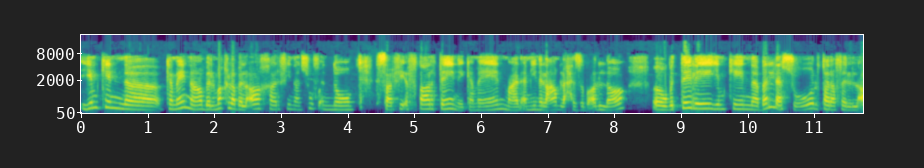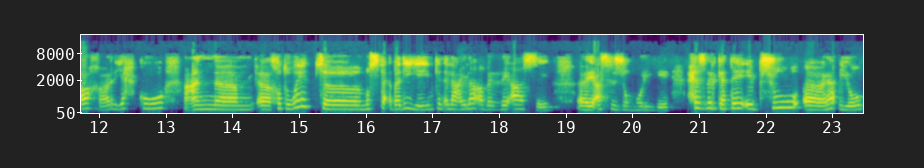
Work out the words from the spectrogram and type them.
يمكن آه، كمان بالمقلب الآخر فينا نشوف إنه صار في إفطار تاني كمان مع الأمين العام لحزب الله. آه، وبالتالي يمكن بلشوا الطرف الآخر يحكوا عن آه، خطوات مستقبلية يمكن لها علاقة بالرئاسة رئاسة الجمهورية. حزب الكتائب شو رأيه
